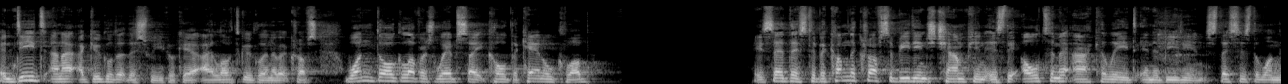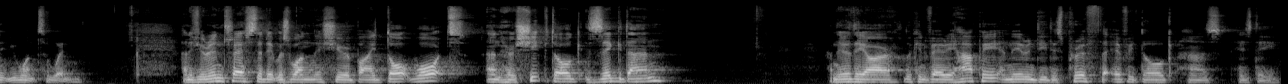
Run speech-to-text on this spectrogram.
Indeed, and I, I, googled it this week, okay, I loved googling about Crufts. One dog lover's website called the Kennel Club he said this, to become the Crufts obedience champion is the ultimate accolade in obedience. This is the one that you want to win. And if you're interested, it was won this year by Dot Watt and her sheepdog Zigdan. And there they are, looking very happy, and there indeed is proof that every dog has his day.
